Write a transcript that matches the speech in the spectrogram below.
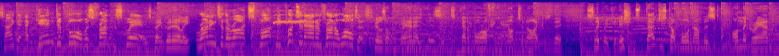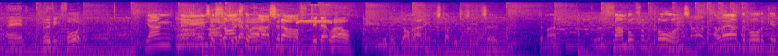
Take it. Again, De Boer was front and square. He's been good early. Running to the right spot, and he puts it out in front of Walters. Feels on the ground, as it's going to more often than not tonight because of the slippery conditions. They've just got more numbers on the ground and moving forward. Young oh, man oh, decides did to well. pass it off. Did that well. You've been dominating at the stoppages here too at the moment. A Little fumble from Cornes allowed the ball to get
